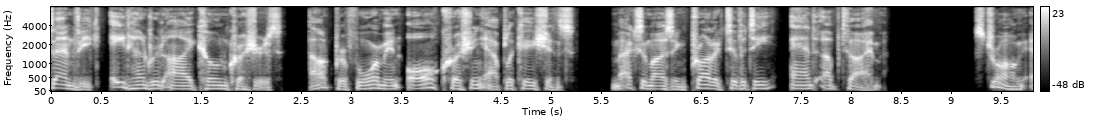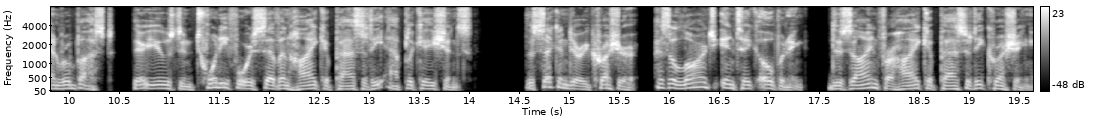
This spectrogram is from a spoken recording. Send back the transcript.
Sandvik 800i cone crushers outperform in all crushing applications, maximizing productivity and uptime. Strong and robust, they're used in 24 7 high capacity applications. The secondary crusher has a large intake opening designed for high capacity crushing.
